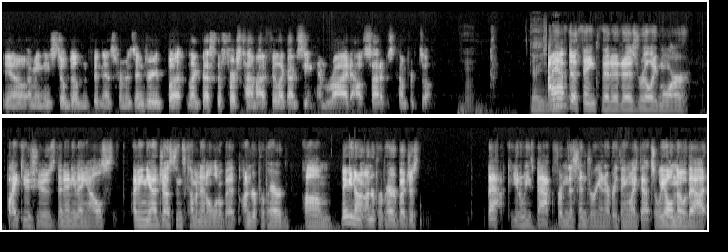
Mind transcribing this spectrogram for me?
You know, I mean, he's still building fitness from his injury, but like that's the first time I feel like I've seen him ride outside of his comfort zone. Yeah, he's I have to think that it is really more bike issues than anything else. I mean, yeah, Justin's coming in a little bit underprepared. Um, maybe not underprepared, but just back. You know, he's back from this injury and everything like that. So we all know that.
